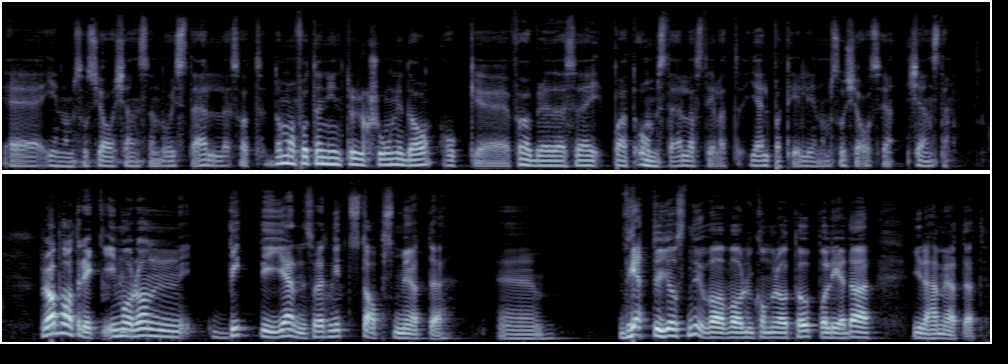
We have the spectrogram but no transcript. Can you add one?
eh, inom socialtjänsten då istället. Så att de har fått en introduktion idag och eh, förbereder sig på att omställas till att hjälpa till inom socialtjänsten. Bra Patrik, imorgon bitti igen så är det ett nytt stabsmöte. Eh, vet du just nu vad, vad du kommer att ta upp och leda i det här mötet?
